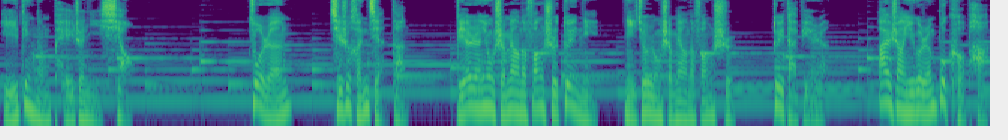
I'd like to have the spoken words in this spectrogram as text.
一定能陪着你笑。做人其实很简单，别人用什么样的方式对你，你就用什么样的方式对待别人。爱上一个人不可怕，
